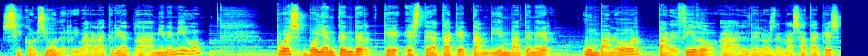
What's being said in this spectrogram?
si consigo derribar a, la a mi enemigo, pues voy a entender que este ataque también va a tener un valor parecido al de los demás ataques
